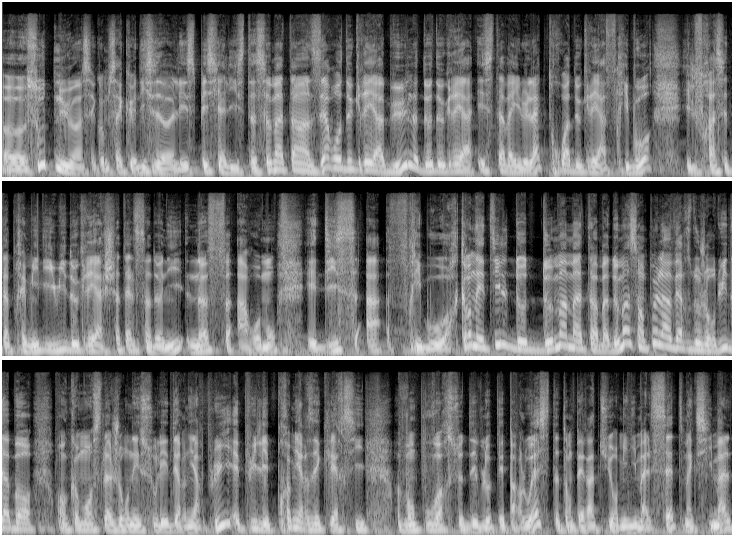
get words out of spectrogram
euh, soutenu. hein. C'est comme ça que disent euh, les spécialistes. Ce matin, 0 degré à Bulle, 2 degrés à Estavayer-le-Lac, 3 degrés à Fribourg. Il fera cet après-midi 8 degrés à Châtel-Saint-Denis, 9 à Romont et 10 à Fribourg. Qu'en est-il de demain matin? Bah Demain, c'est un peu l'inverse d'aujourd'hui. On commence la journée sous les dernières pluies et puis les premières éclaircies vont pouvoir se développer par l'ouest. Température minimale 7, maximale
